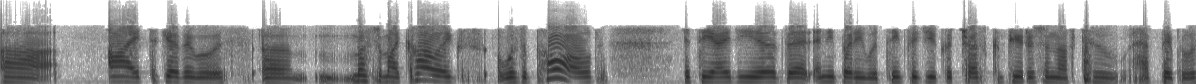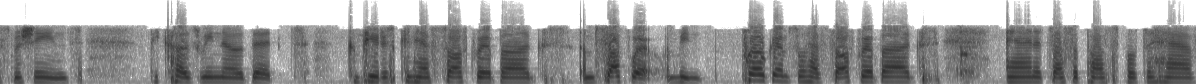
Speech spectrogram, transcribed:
uh, I, together with um, most of my colleagues, was appalled at the idea that anybody would think that you could trust computers enough to have paperless machines, because we know that computers can have software bugs. Um, software, I mean, programs will have software bugs, and it's also possible to have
